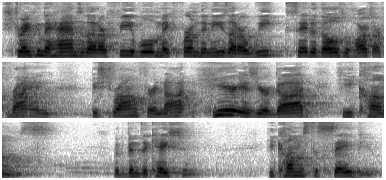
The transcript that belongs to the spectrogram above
strengthen the hands that are feeble, make firm the knees that are weak, say to those whose hearts are frightened, be strong, fear not. Here is your God. He comes with vindication. He comes to save you.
